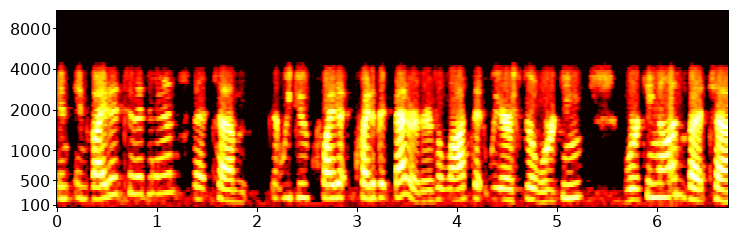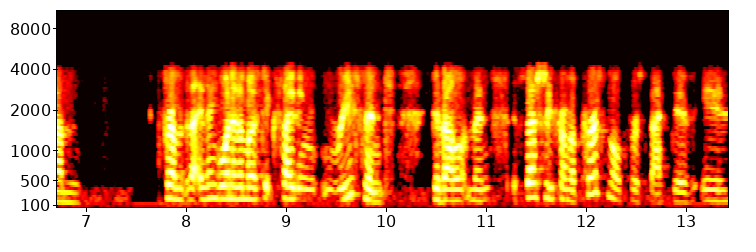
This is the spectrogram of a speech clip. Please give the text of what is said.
in, invited to the dance that um, that we do quite a, quite a bit better. There's a lot that we are still working working on, but um, from I think one of the most exciting recent developments, especially from a personal perspective, is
